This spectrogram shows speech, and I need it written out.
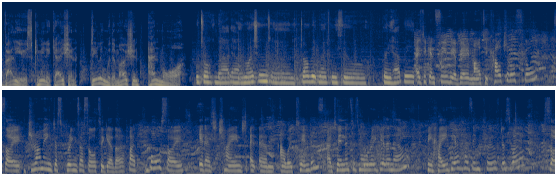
values, communication, dealing with emotion and more. We talk about our emotions and drumbeat makes me feel pretty happy. As you can see, we are a very multicultural school, so drumming just brings us all together. But more so, it has changed um, our attendance. Our attendance is more regular now. Behaviour has improved as well. So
